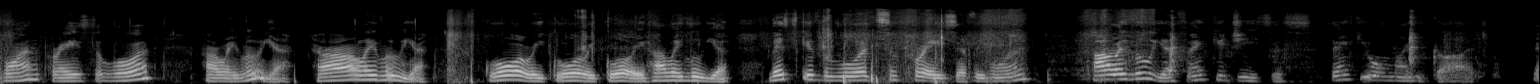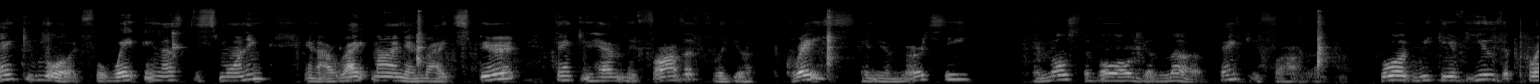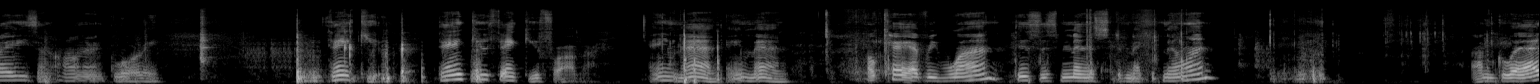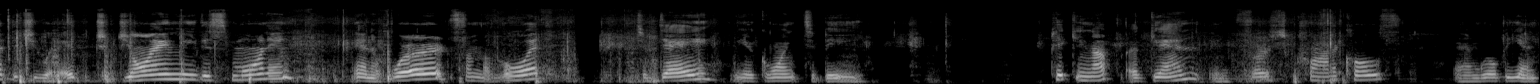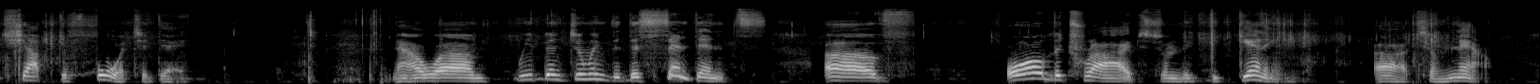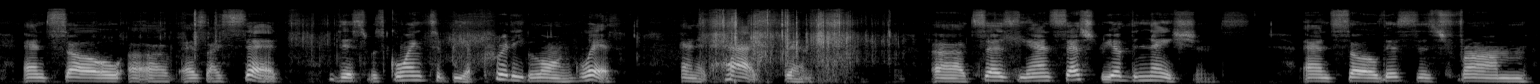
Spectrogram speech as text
Everyone. Praise the Lord. Hallelujah. Hallelujah. Glory, glory, glory. Hallelujah. Let's give the Lord some praise, everyone. Hallelujah. Thank you, Jesus. Thank you, Almighty God. Thank you, Lord, for waking us this morning in our right mind and right spirit. Thank you, Heavenly Father, for your grace and your mercy, and most of all, your love. Thank you, Father. Lord, we give you the praise and honor and glory. Thank you. Thank you, thank you, Father. Amen. Amen. Okay, everyone. This is Minister McMillan. I'm glad that you were able to join me this morning in a word from the Lord. Today we are going to be picking up again in First Chronicles, and we'll be in chapter four today. Now um, we've been doing the descendants of all the tribes from the beginning uh, till now. And so, uh, as I said, this was going to be a pretty long list, and it has been. Uh, it says the ancestry of the nations. And so this is from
